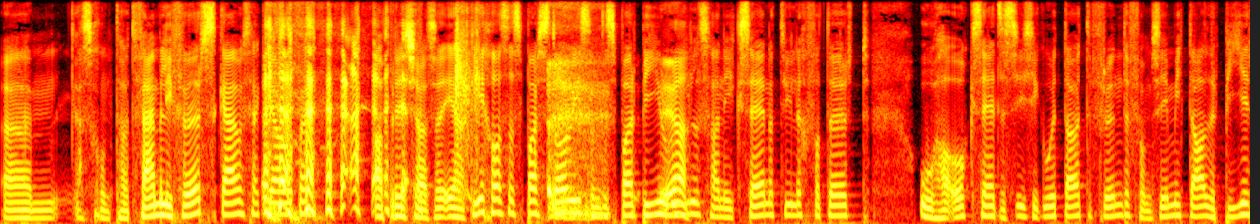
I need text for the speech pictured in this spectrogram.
Ähm, es kommt halt Family First, gell, sag ich aber. aber es ist also, ich habe gleich auch so ein paar Stories und ein paar B-Reels habe ich gesehen natürlich von dort. Und habe auch gesehen, dass unsere guten alten Freunde vom Simmitaler Bier,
